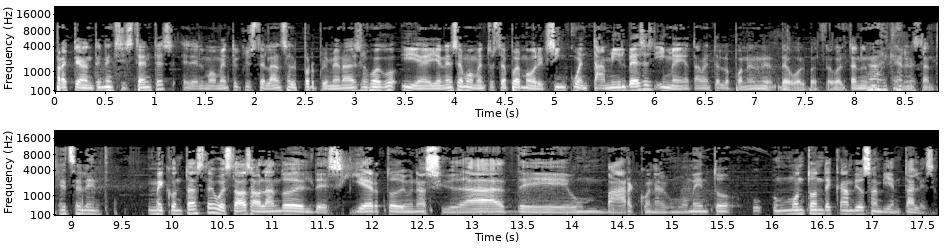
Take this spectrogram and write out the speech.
prácticamente inexistentes en el momento en que usted lanza el- por primera vez el juego y ahí en ese momento usted puede morir 50 mil veces inmediatamente lo ponen de vuelta, de vuelta en el, Ay, en qué el instante. Excelente. ¿Me contaste o estabas hablando del desierto, de una ciudad, de un barco en algún momento? Un montón de cambios ambientales.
